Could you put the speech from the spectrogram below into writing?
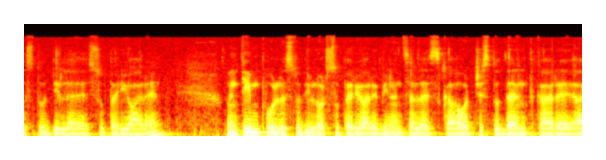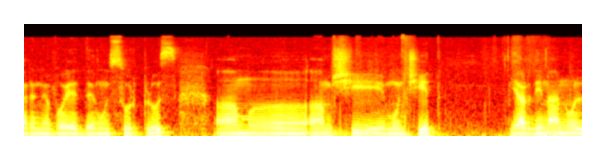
studiile superioare. În timpul studiilor superioare, bineînțeles, ca orice student care are nevoie de un surplus, am, am și muncit. Iar din anul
